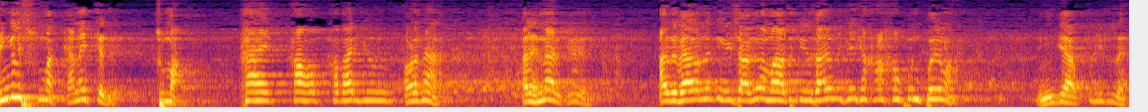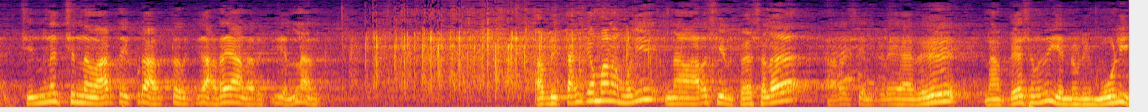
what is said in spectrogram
இங்கிலீஷ் சும்மா கனெக்டடு சும்மா hi how how are you அவ்வளோதான் அது என்ன இருக்கு? அது வேற எதுக்கு யூஸ் ஆகும் நம்ம அதுக்கு யூஸ் ஆகும் போயிடலாம் இங்க அப்படி இல்லை. சின்ன சின்ன வார்த்தை கூட அர்த்தம் இருக்கு அடையாளம் இருக்கு எல்லாம் இருக்கு. அப்படி தங்கமான மொழி நான் அரசியல் பேசல. அரசியல் கிடையாது. நான் பேசுனது என்னுடைய மொழி.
